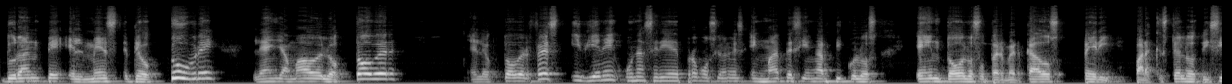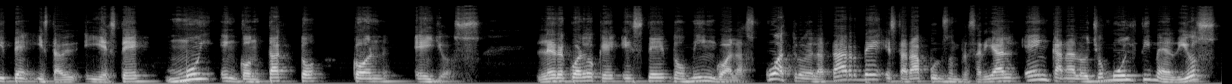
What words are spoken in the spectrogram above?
durante el mes de octubre. Le han llamado el October, el Oktoberfest y vienen una serie de promociones en más de 100 artículos en todos los supermercados Peri para que usted los visite y, esté muy en contacto con ellos. Le recuerdo que este domingo a las 4 de la tarde estará Pulso Empresarial en Canal 8 Multimedios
